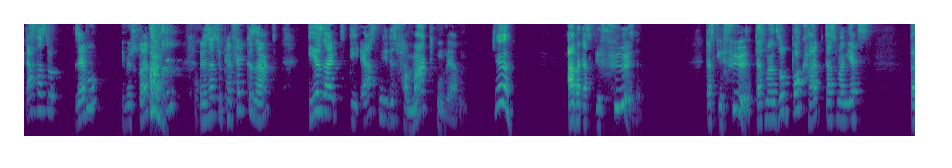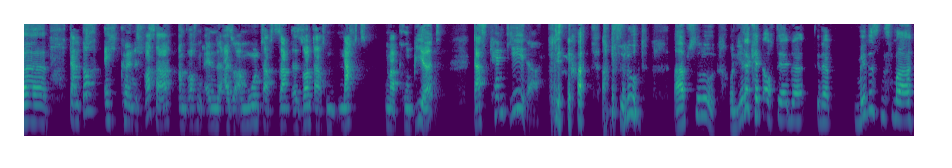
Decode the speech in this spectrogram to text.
das hast du, Servo, ich bin stolz auf dich, und das hast du perfekt gesagt. Ihr seid die Ersten, die das vermarkten werden. Ja, Aber das Gefühl, das Gefühl, dass man so Bock hat, dass man jetzt äh, dann doch echt Kölnisch Wasser am Wochenende, also am Montag, äh, Sonntag Nacht mal probiert, das kennt jeder. ja, absolut. Absolut. Und jeder kennt auch, der in der, in der mindestens mal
